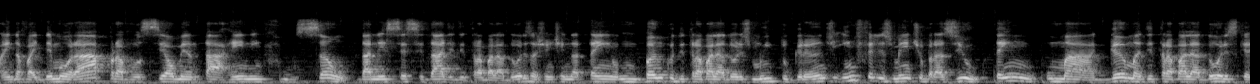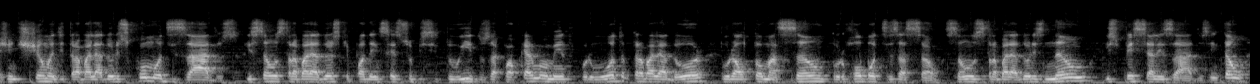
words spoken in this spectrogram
Ainda vai demorar para você aumentar a renda em função da necessidade de trabalhadores. A gente ainda tem um banco de trabalhadores muito grande. Infelizmente, o Brasil tem uma gama de trabalhadores que a gente chama de trabalhadores comodizados, que são os trabalhadores que podem ser substituídos a qualquer momento por um outro trabalhador, por automação, por robotização. São os trabalhadores não especializados. Então,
